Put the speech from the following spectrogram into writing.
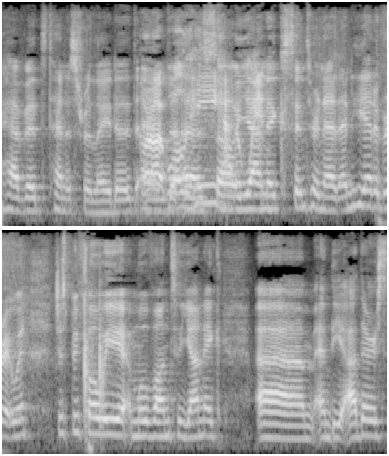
have it tennis related. All right, and, well, uh, he so had a win. Jannick Sinternet, and he had a great win. Just before we move on to Yannick um, and the others,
